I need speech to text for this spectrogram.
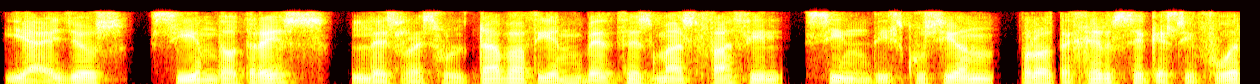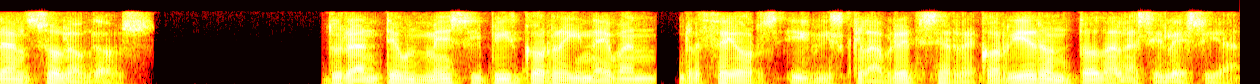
Y a ellos, siendo tres, les resultaba cien veces más fácil, sin discusión, protegerse que si fueran solo dos. Durante un mes y pico Reinevan, Receors y Visclabret se recorrieron toda la Silesia.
